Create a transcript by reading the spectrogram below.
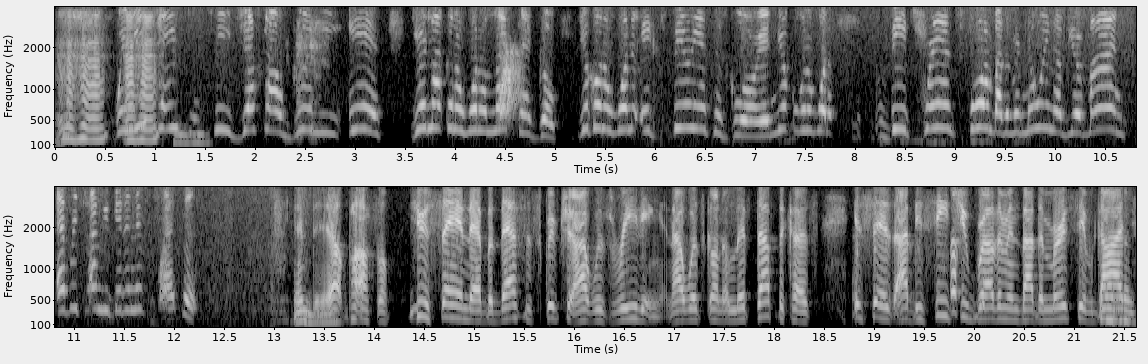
Mhm. When mhm. you taste and see just how good He is, you're not going to want to let that go. You're going to want to experience His glory, and you're going to want to be transformed by the renewing of your mind every time you get in His presence. And uh, Apostle, you're saying that, but that's the scripture I was reading, and I was going to lift up because it says, "I beseech you, brethren, by the mercy of God, Mhm.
